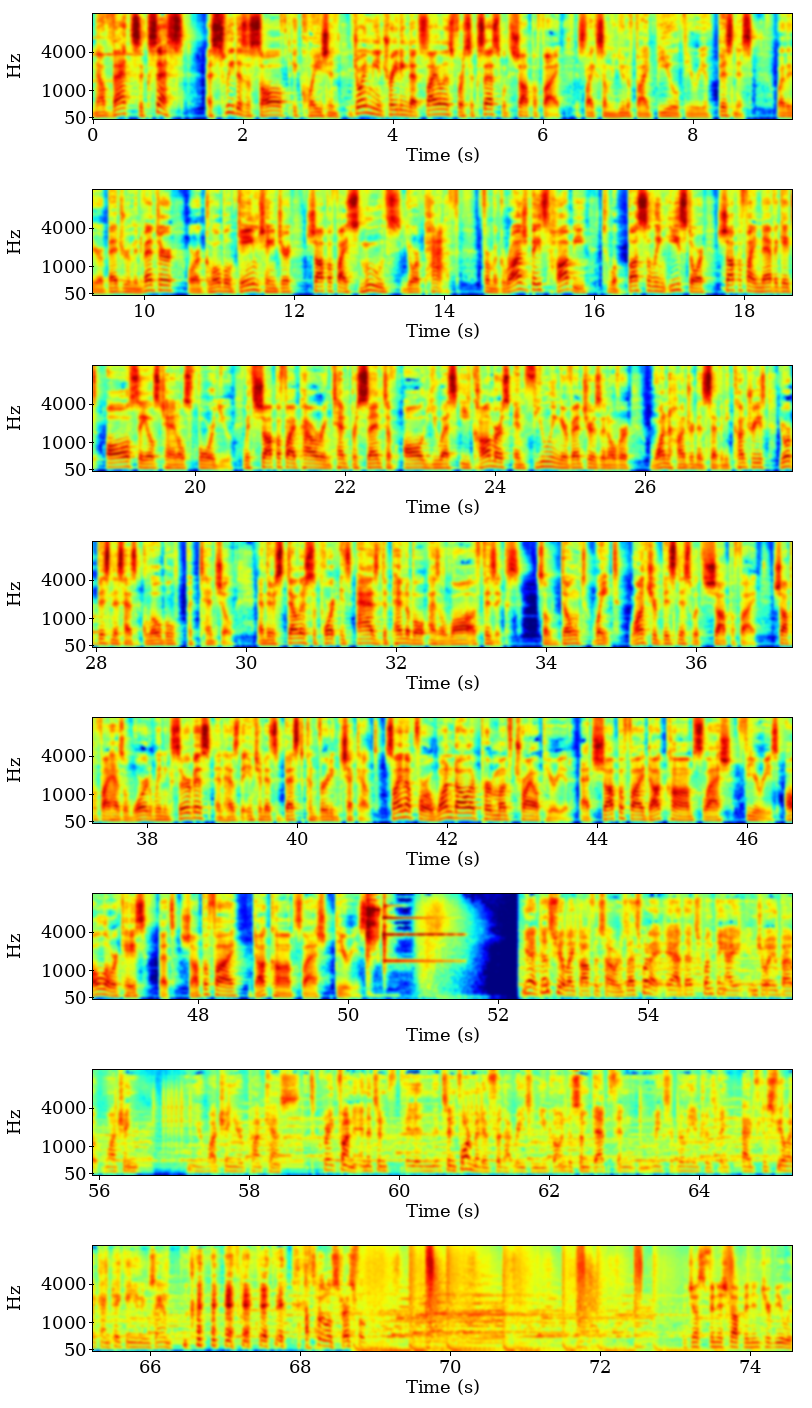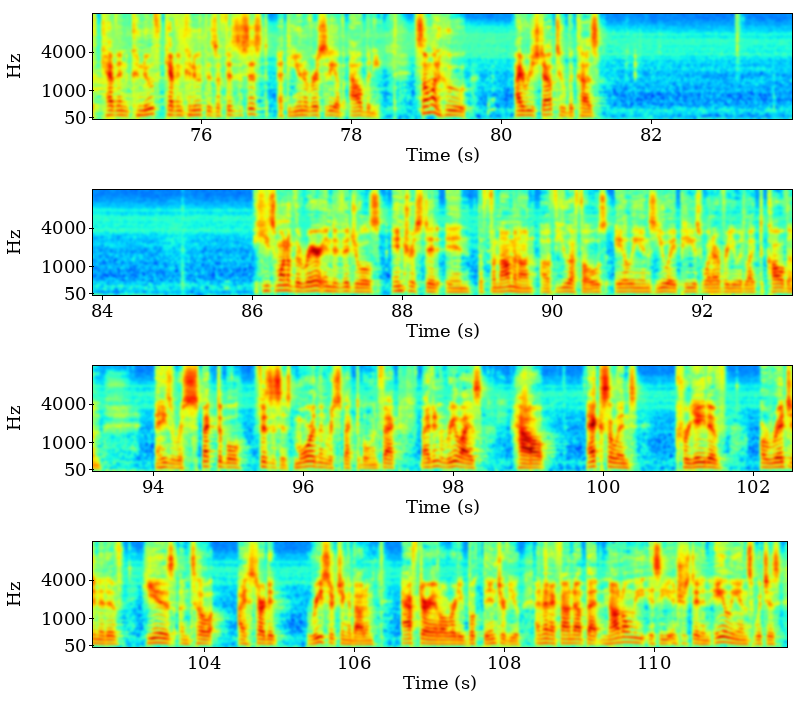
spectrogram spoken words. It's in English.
Now that's success, as sweet as a solved equation. Join me in trading that silence for success with Shopify. It's like some unified field theory of business. Whether you're a bedroom inventor or a global game changer, Shopify smooths your path. From a garage based hobby to a bustling e store, Shopify navigates all sales channels for you. With Shopify powering 10% of all US e commerce and fueling your ventures in over 170 countries, your business has global potential. And their stellar support is as dependable as a law of physics. So don't wait. Launch your business with Shopify. Shopify has award-winning service and has the internet's best converting checkout. Sign up for a $1 per month trial period at shopify.com slash theories. All lowercase, that's shopify.com slash theories. Yeah, it does feel like office hours. That's what I, yeah, that's one thing I enjoy about watching, you know, watching your podcasts great fun, and it's in, and it's informative for that reason. You go into some depth and makes it really interesting. I just feel like I'm taking an exam. it's a little stressful. I just finished up an interview with Kevin Knuth. Kevin Knuth is a physicist at the University of Albany. Someone who I reached out to because he's one of the rare individuals interested in the phenomenon of UFOs, aliens, UAPs, whatever you would like to call them. And he's a respectable physicist, more than respectable. In fact, I didn't realize how excellent, creative, originative he is until I started researching about him after I had already booked the interview. And then I found out that not only is he interested in aliens, which is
